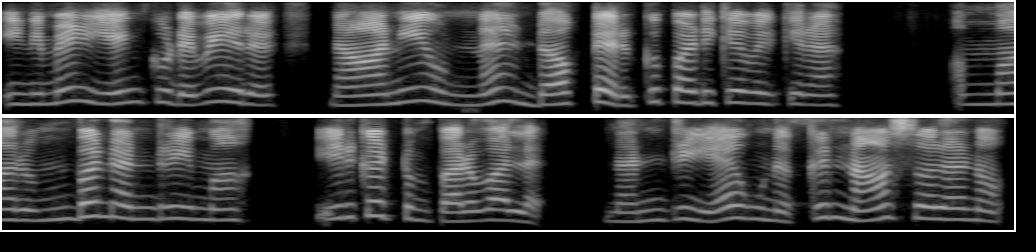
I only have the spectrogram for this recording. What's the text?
இனிமேல் என் கூடவே இரு. நானே உன்னை டாக்டருக்கு படிக்க வைக்கிறேன். அம்மா ரொம்ப நன்றிம்மா. இருக்கட்டும் பரவாயில்ல நன்றிய உனக்கு நான் சொல்லணும்.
